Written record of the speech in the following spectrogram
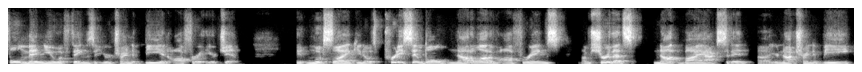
full menu of things that you're trying to be and offer at your gym. It looks like, you know, it's pretty simple, not a lot of offerings. I'm sure that's not by accident. Uh, you're not trying to be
